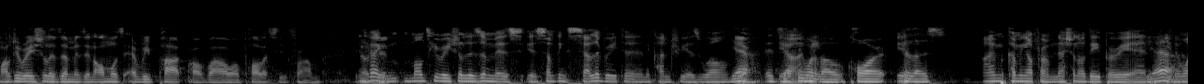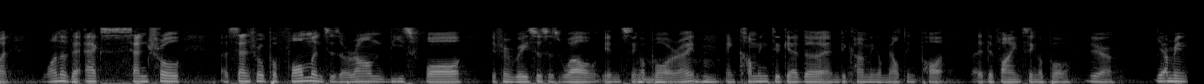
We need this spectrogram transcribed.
multiracialism is in almost every part of our policy from you in know fact, the- multiracialism is, is something celebrated in the country as well. Yeah, Yeah. it's Yeah, definitely I one of our core in- pillars. I'm coming up from National Day Parade, and Yeah. you know what? One of the acts central uh, central performance is around these four different races as well in Singapore, right? mhm. And coming together and becoming a melting pot Right. that defines Singapore. yeah. Yep. I mean,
